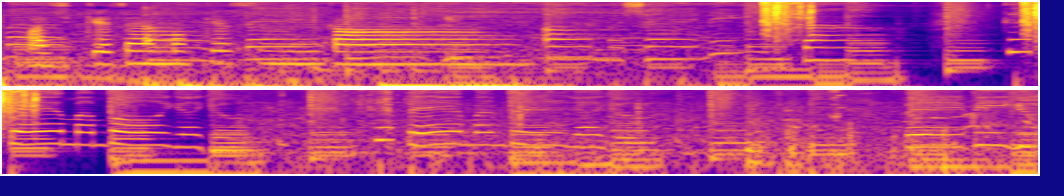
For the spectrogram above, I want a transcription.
맛있게 잘 먹겠습니다 그대만 보여요. 그대만 들려요. Baby you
